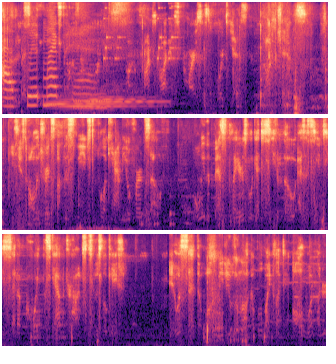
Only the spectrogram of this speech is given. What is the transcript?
I put my pants. Prime spot in Super Mario 64 DS. Not a chance. He's used all the tricks up his sleeves to pull a cameo for himself. Only the best players will get to see him though, as it seems he set up quite the scavenger hunt to his location. It was said that Waluigi was unlockable by collecting all 150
